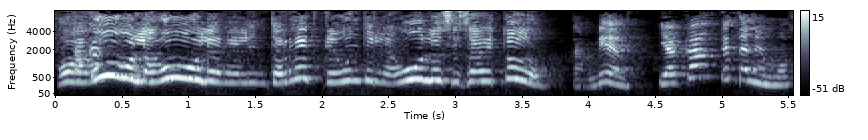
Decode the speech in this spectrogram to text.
O a Google, a Google en el internet, pregúntenle a Google, ese sabe todo. también. ¿Y acá qué tenemos?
